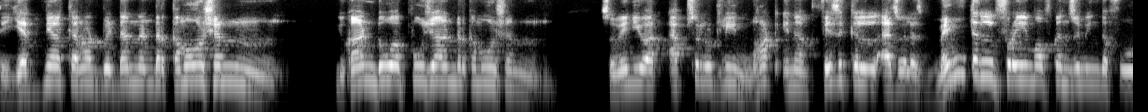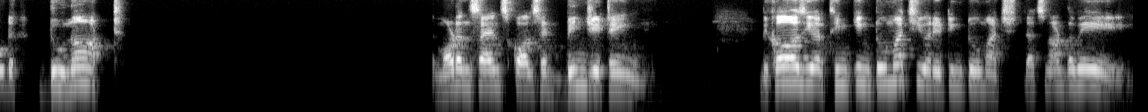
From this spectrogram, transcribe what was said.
the yajna cannot be done under commotion. You can't do a puja under commotion. So when you are absolutely not in a physical as well as mental frame of consuming the food, do not. The modern science calls it binge eating. Because you are thinking too much, you are eating too much. That's not the way.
